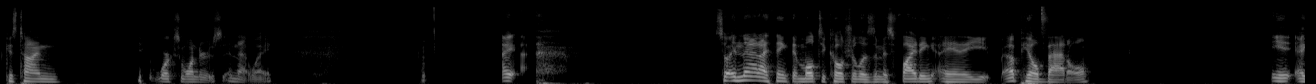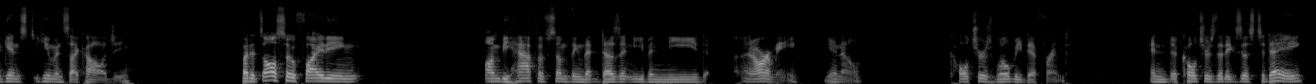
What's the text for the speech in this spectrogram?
because time works wonders in that way. I so in that I think that multiculturalism is fighting a uphill battle against human psychology but it's also fighting on behalf of something that doesn't even need an army, you know. Cultures will be different. And the cultures that exist today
